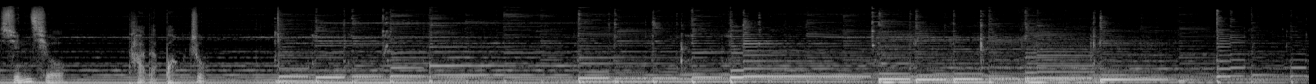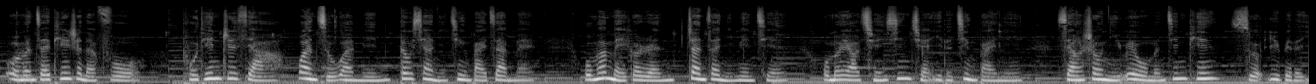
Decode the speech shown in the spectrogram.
寻求他的帮助。我们在天上的父，普天之下万族万民都向你敬拜赞美。我们每个人站在你面前，我们要全心全意的敬拜你，享受你为我们今天所预备的一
